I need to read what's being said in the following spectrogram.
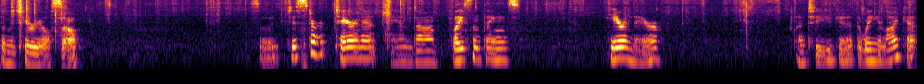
the material, so so just start tearing it and uh, placing things here and there until you get it the way you like it.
